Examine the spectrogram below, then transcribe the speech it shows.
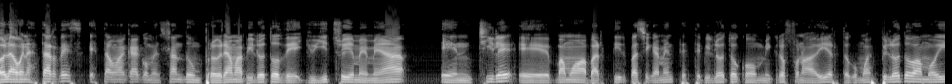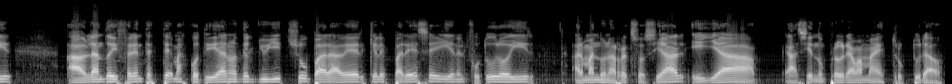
hola, buenas tardes. Estamos acá comenzando un programa piloto de Jiu-Jitsu y MMA en Chile. Eh, vamos a partir básicamente este piloto con micrófono abierto. Como es piloto, vamos a ir hablando de diferentes temas cotidianos del Jiu-Jitsu para ver qué les parece y en el futuro ir armando una red social y ya haciendo un programa más estructurado.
